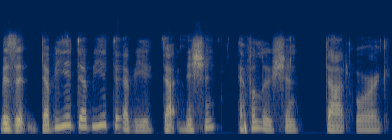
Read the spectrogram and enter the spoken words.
visit www.missionevolution.org.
